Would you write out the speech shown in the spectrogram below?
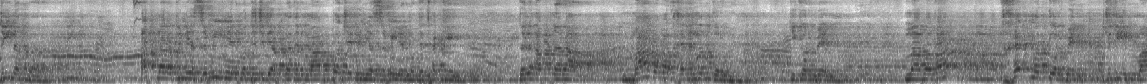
দুই নম্বর, আপনারা দুনিয়া জমিনের মধ্যে যদি আপনাদের মা বাবা যে দুনিয়া জমিনের মধ্যে থাকে, তাহলে আপনারা মা বাবার খেদমত করবেন। কি করবেন? মা বাবা খেদমত করবেন। যদি মা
